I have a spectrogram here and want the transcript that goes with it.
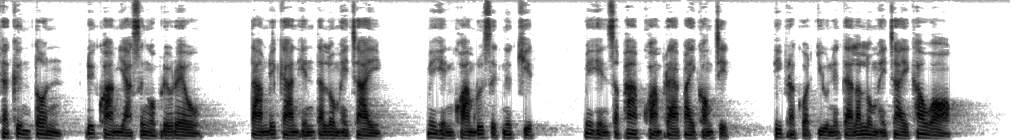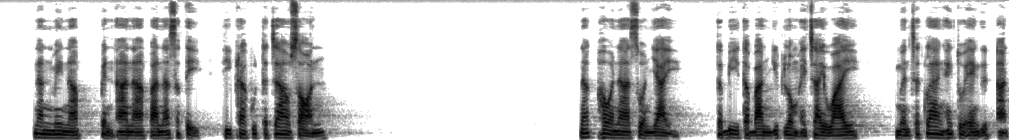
ถ้าขึ้นต้นด้วยความอยากสงบเร็วๆ ตามด้วยการเห็นแต่ลมหายใจ ไม่เห็นความรู้สึกนึกคิด ไม่เห็นสภาพความแปรไปของจิต ที่ปรากฏอยู่ในแต่ละลมหายใจเข้าออก นั่นไม่นับเป็นอาณาปานสติ ที่พระพุทธเจ้าสอน นักภาวนาส่วนใหญ่ตะบีตะบันยึดลมหายใจไว้ เหมือนจะแกล้งให้ตัวเองอึดอัด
